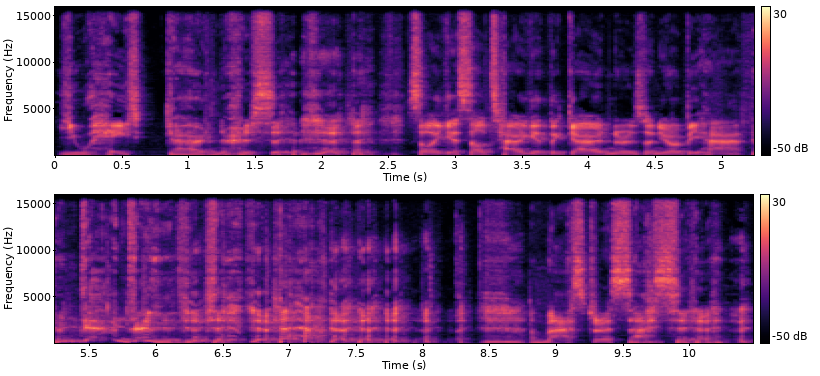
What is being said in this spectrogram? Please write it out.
you hate gardeners. so I guess I'll target the gardeners on your behalf. A master assassin.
